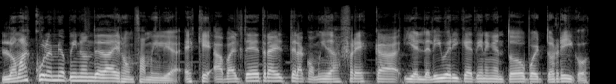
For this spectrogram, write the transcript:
Lo más cool en mi opinión de Diet Home familia es que aparte de traerte la comida fresca y el delivery que tienen en todo Puerto Rico,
